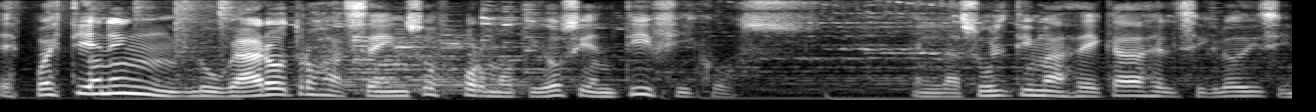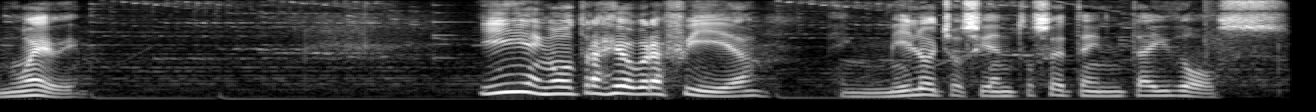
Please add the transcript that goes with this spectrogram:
Después tienen lugar otros ascensos por motivos científicos en las últimas décadas del siglo XIX. Y en otra geografía, en 1872,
